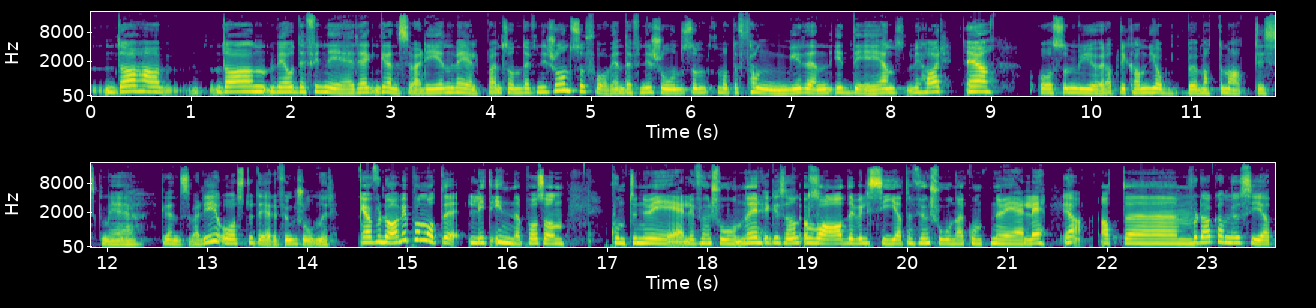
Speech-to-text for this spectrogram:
da, har, da ved å definere grenseverdien ved hjelp av en sånn definisjon, så får vi en definisjon som på en måte fanger den ideen vi har, Ja. og som gjør at vi kan jobbe matematisk med grenseverdi og studere funksjoner. Ja, for nå er vi på en måte litt inne på sånn kontinuerlige funksjoner. Ikke sant? Og hva det vil si at en funksjon er kontinuerlig. Ja, At uh, For da kan vi jo si at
